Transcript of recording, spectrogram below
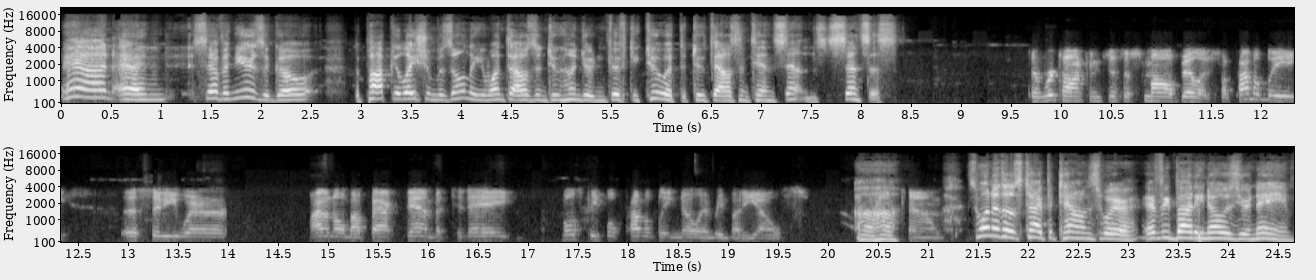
And and seven years ago, the population was only 1,252 at the 2010 sentence, census. So we're talking just a small village. So probably a city where I don't know about back then, but today most people probably know everybody else. Uh huh. It's one of those type of towns where everybody knows your name.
